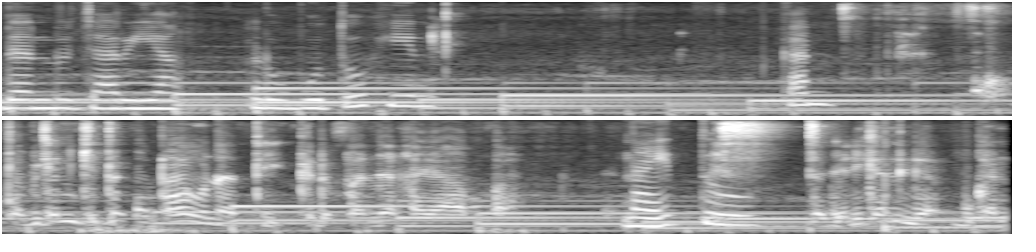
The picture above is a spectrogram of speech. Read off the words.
Dan lu cari yang lu butuhin. Kan tapi kan kita nggak tahu nanti ke depannya kayak apa. Nah itu. Nah, jadi kan nggak bukan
